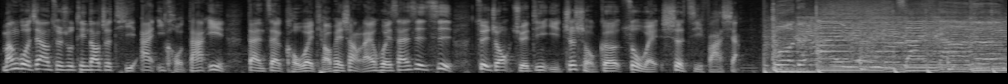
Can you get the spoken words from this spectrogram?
芒果酱最初听到这提案，一口答应，但在口味调配上来回三四次，最终决定以这首歌作为设计发想。我的爱人你在哪呢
